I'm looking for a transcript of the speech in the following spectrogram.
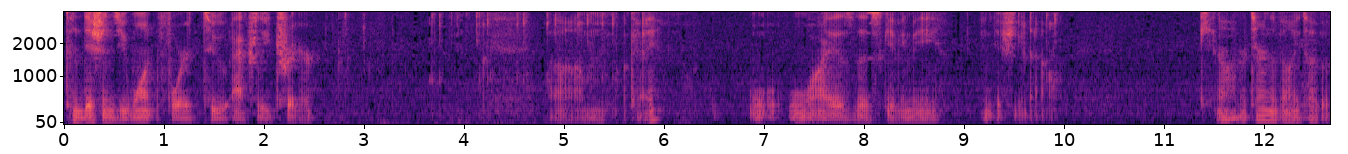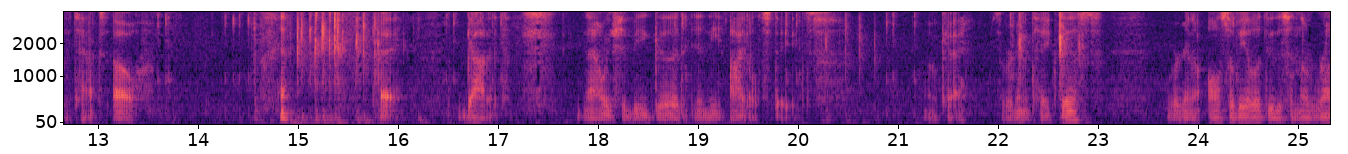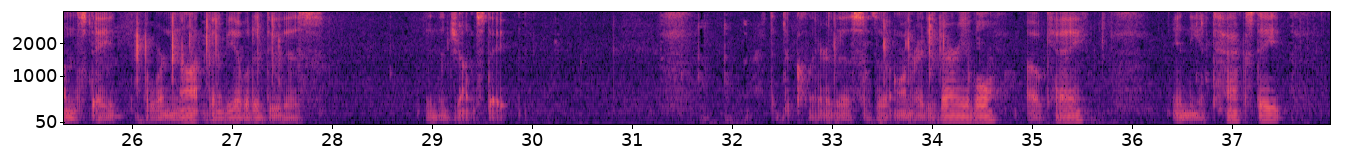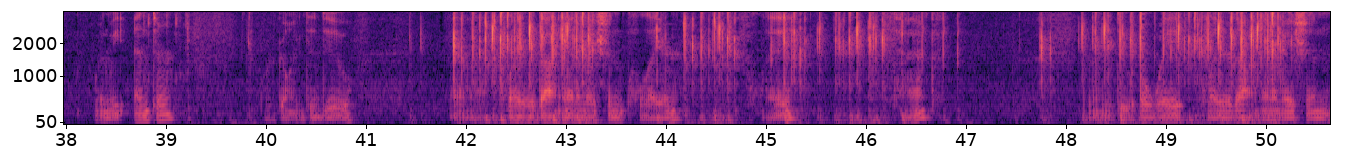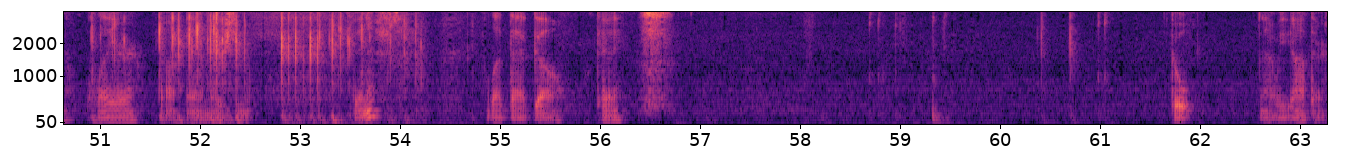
conditions you want for it to actually trigger. Um, okay. Why is this giving me an issue now? Cannot return the value type of attacks. Oh. okay. Got it. Now we should be good in the idle states. Okay. So we're going to take this. We're going to also be able to do this in the run state, but we're not going to be able to do this in the jump state. I have to declare this as an onReady variable. Okay. In the attack state, when we enter, we're going to do uh, player.animation player play attack. We're going to do await player.animation player.animation finished. Let that go, okay? Cool. Now we got there.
